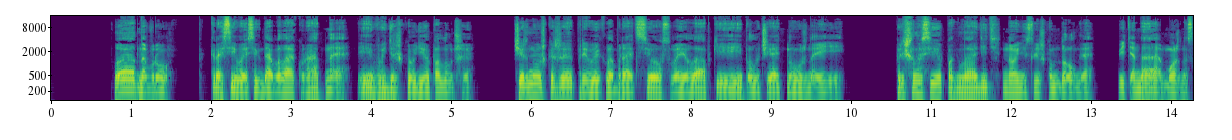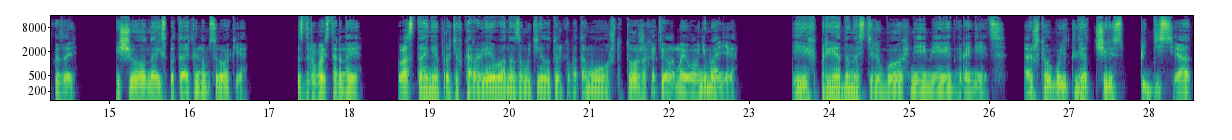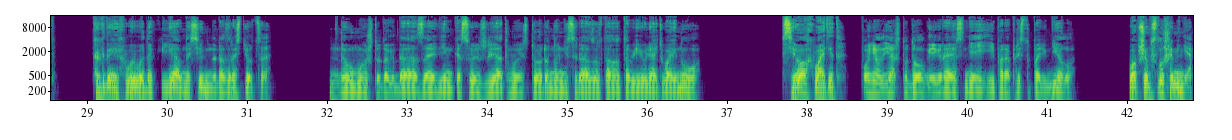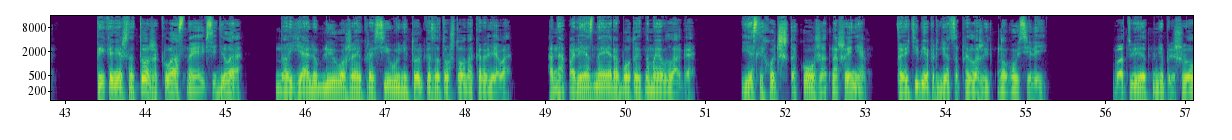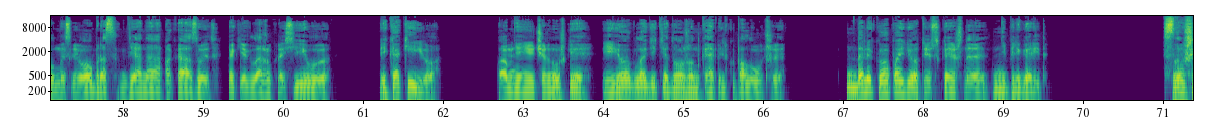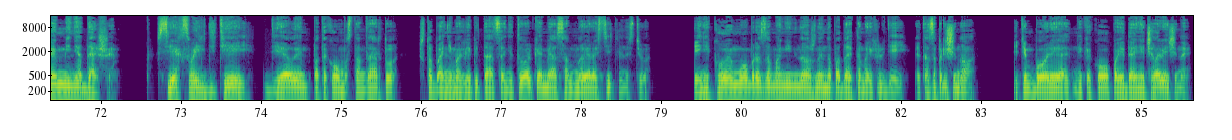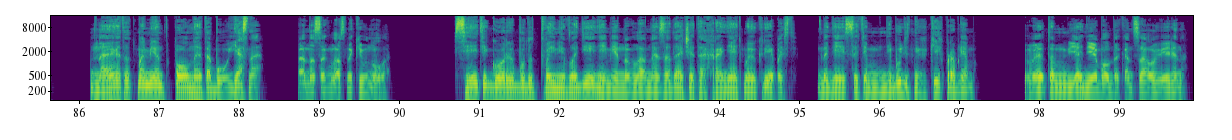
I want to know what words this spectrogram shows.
Ладно, вру. Красивая всегда была аккуратная, и выдержка у нее получше. Чернушка же привыкла брать все в свои лапки и получать нужное ей. Пришлось ее погладить, но не слишком долго, ведь она, можно сказать, еще на испытательном сроке. С другой стороны, восстание против королевы она замутила только потому, что тоже хотела моего внимания. Их преданность и любовь не имеет границ. А что будет лет через пятьдесят, когда их выводок явно сильно разрастется? Думаю, что тогда за один косой взгляд в мою сторону не сразу станут объявлять войну. «Все, хватит», — понял я, что долго играю с ней, и пора приступать к делу. «В общем, слушай меня. Ты, конечно, тоже классная и все дела, но я люблю и уважаю красивую не только за то, что она королева. Она полезная и работает на мое благо. Если хочешь такого же отношения, то и тебе придется приложить много усилий. В ответ мне пришел мыслеобраз, где она показывает, как я глажу красивую, и как ее. По мнению Чернушки, ее гладить я должен капельку получше. Далеко пойдет, если, конечно, не перегорит. Слушаем меня дальше. Всех своих детей делаем по такому стандарту, чтобы они могли питаться не только мясом, но и растительностью. И никоим образом они не должны нападать на моих людей. Это запрещено. И тем более никакого поедания человечины. На этот момент полное табу, ясно?» Она согласно кивнула. «Все эти горы будут твоими владениями, но главная задача — это охранять мою крепость. Надеюсь, с этим не будет никаких проблем?» В этом я не был до конца уверен.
